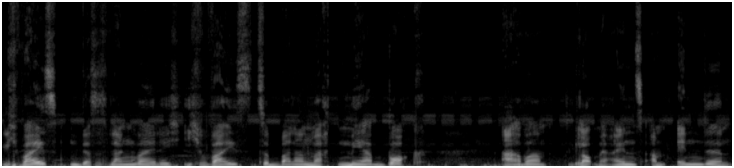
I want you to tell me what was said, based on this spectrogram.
Ich weiß, das ist langweilig. Ich weiß, zu ballern macht mehr Bock. Aber glaub mir eins, am Ende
